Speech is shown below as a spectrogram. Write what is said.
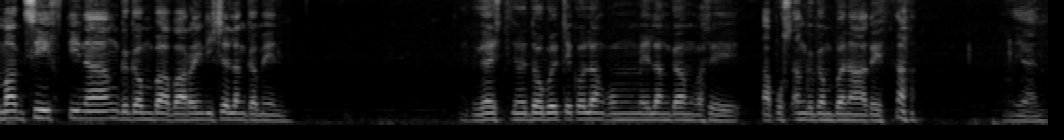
mag safety ng gagamba para hindi siya langgamin. Ito guys, double check ko lang kung may langgam kasi tapos ang gagamba natin. Ayan.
